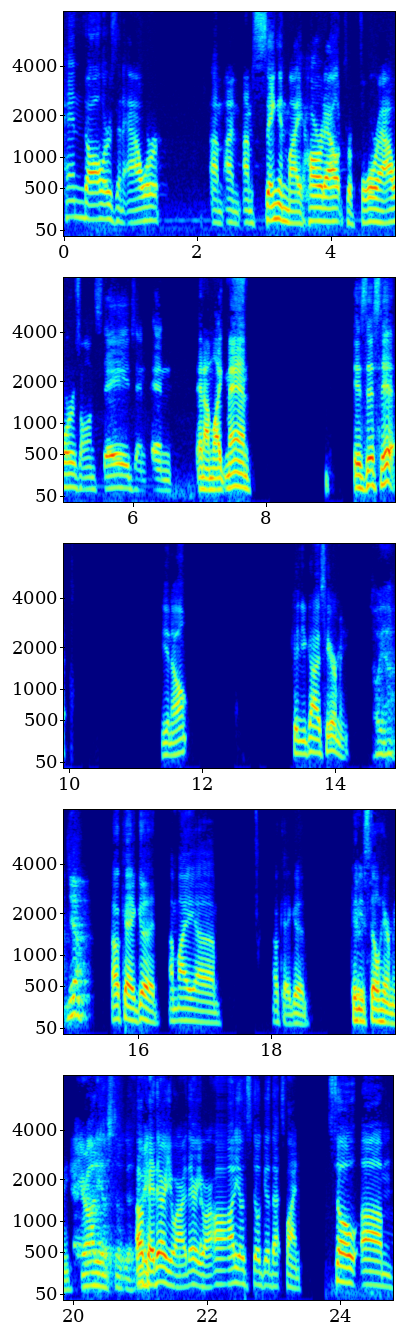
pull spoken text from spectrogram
ten dollars an hour. I'm, I'm I'm singing my heart out for four hours on stage, and and and I'm like, man, is this it? You know? Can you guys hear me? Oh yeah. Yeah. Okay, good. Am I? Um, okay, good. Can you still hear me? Your audio's still good. Okay, there you are. There you are. Audio's still good. That's fine. So, um,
